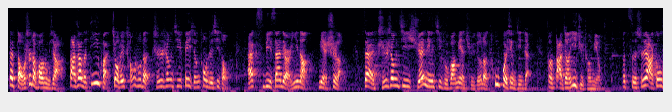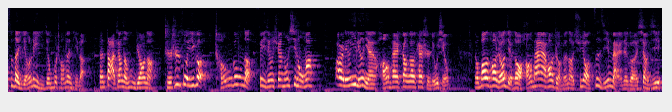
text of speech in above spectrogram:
在导师的帮助下，大疆的第一款较为成熟的直升机飞行控制系统 XP 三点一呢面世了，在直升机悬停技术方面取得了突破性进展，让大疆一举成名。那此时呀，公司的盈利已经不成问题了，但大疆的目标呢，只是做一个成功的飞行悬停系统吗？二零一零年航拍刚刚开始流行，那汪涛了解到航拍爱好者们呢需要自己买这个相机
